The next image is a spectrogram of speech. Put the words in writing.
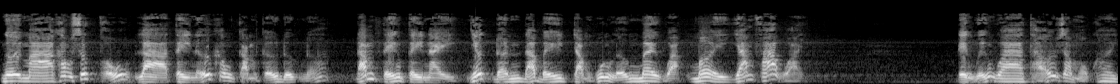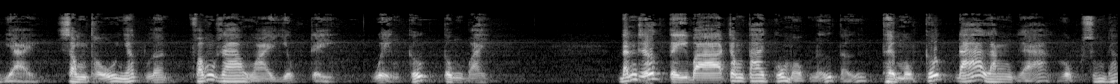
người mà không xuất thủ là tỳ nữ không cầm cự được nữa. Đám tiện tỳ này nhất định đã bị trầm quân lượng mê hoặc mới dám phá hoại. Điền Nguyễn Hoa thở ra một hơi dài, song thủ nhấc lên, phóng ra ngoài dục trì, quyền cước tung bay. Đánh rớt tỳ bà trong tay của một nữ tử, thêm một cước đá lăn gã gục xuống đất.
